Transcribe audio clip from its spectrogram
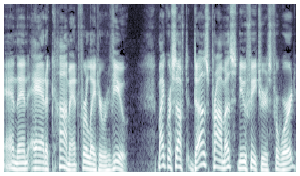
and then add a comment for later review. Microsoft does promise new features for Word,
